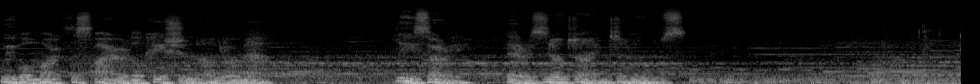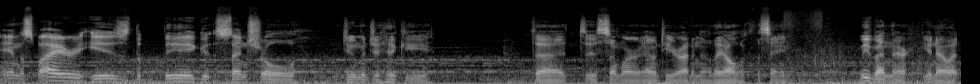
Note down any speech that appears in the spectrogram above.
We will mark the Spire location on your map. Please hurry. There is no time to lose. And the Spire is the big central Duma-Jahiki that is somewhere around here. I don't know, they all look the same. We've been there, you know it.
